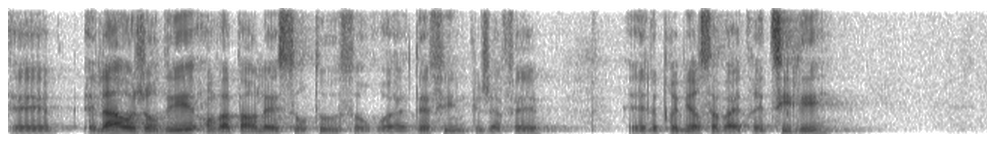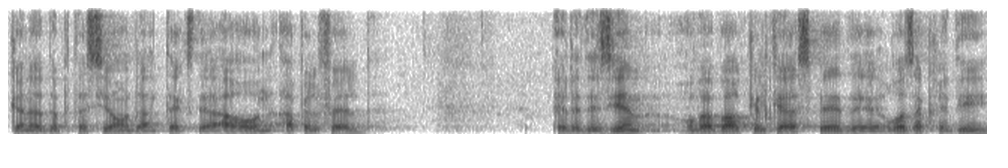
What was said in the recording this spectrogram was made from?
Et, là, aujourd'hui, on va parler surtout sur euh, deux films que j'ai faits. le premier, ça va être Tilly, qui est une adaptation d'un texte d'Aaron Appelfeld. Et le deuxième, on va voir quelques aspects de Rosa Credi,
